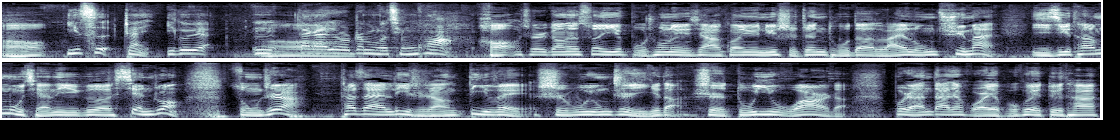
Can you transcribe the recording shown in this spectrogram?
哦。一次展一个月。嗯，哦大概就是这么个情况。好，这是刚才孙怡补充了一下关于女史箴图的来龙去脉，以及它目前的一个现状。总之啊，它在历史上地位是毋庸置疑的，是独一无二的，不然大家伙儿也不会对它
